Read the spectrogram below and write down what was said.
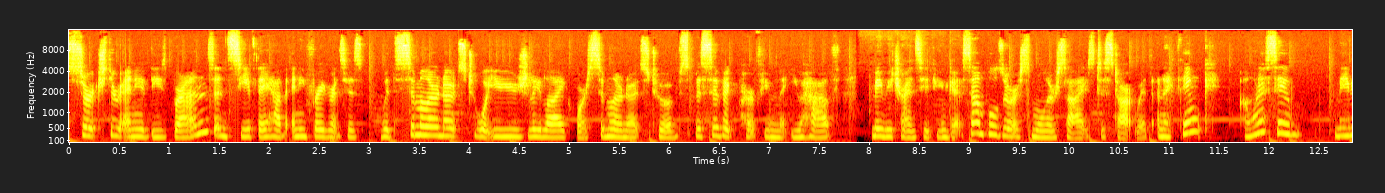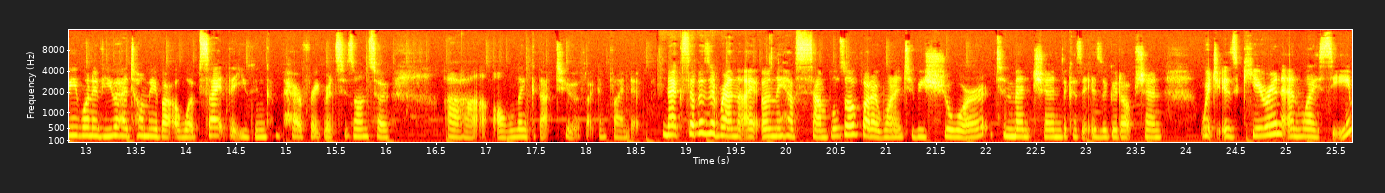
search through any of these brands and see if they have any fragrances with similar notes to what you usually like or similar notes to a specific perfume that you have. Maybe try and see if you can get samples or a smaller size to start with. And I think, I want to say maybe one of you had told me about a website that you can compare fragrances on. So Uh, I'll link that too if I can find it. Next up is a brand that I only have samples of, but I wanted to be sure to mention because it is a good option, which is Kierin NYC.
